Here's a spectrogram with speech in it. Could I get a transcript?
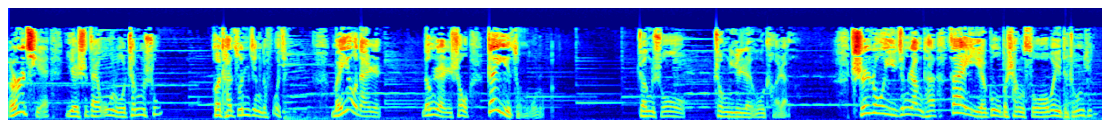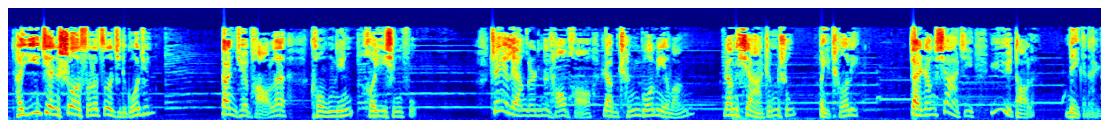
而且也是在侮辱征叔和他尊敬的父亲，没有男人能忍受这种侮辱。征叔终于忍无可忍，耻辱已经让他再也顾不上所谓的忠君，他一箭射死了自己的国君，但却跑了孔宁和一行父。这两个人的逃跑让陈国灭亡，让夏征舒被车裂，但让夏姬遇到了那个男人。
